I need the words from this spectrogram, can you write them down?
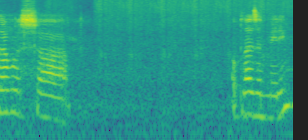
That was uh, a pleasant meeting.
